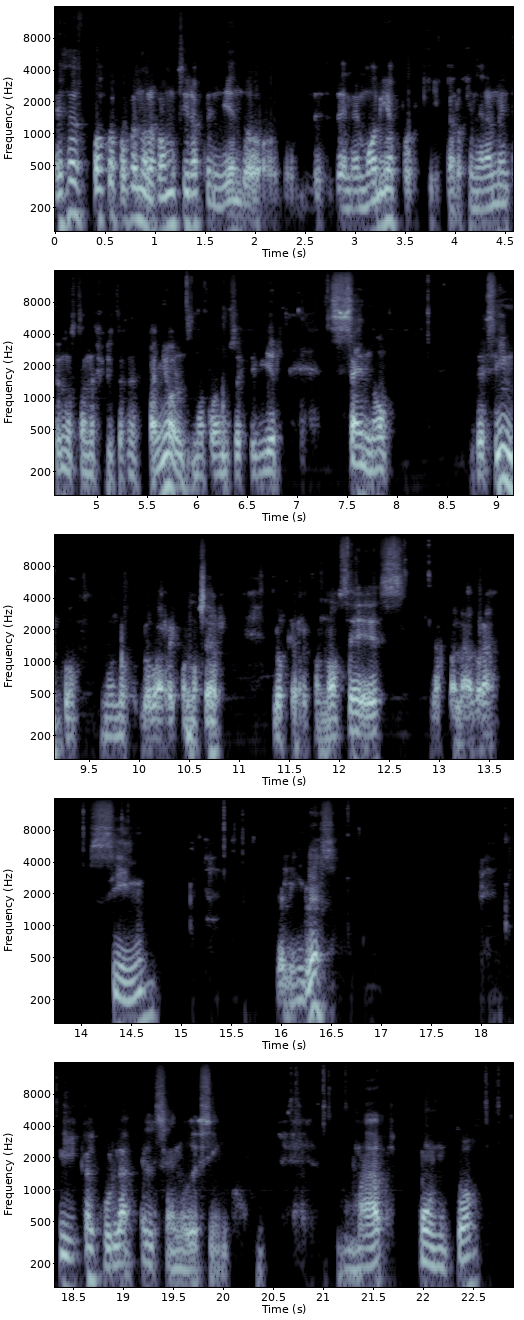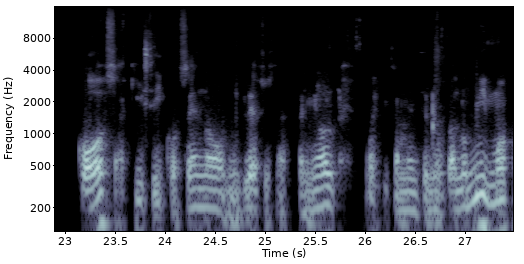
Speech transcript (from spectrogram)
Esas poco a poco nos las vamos a ir aprendiendo de, memoria, porque, pero generalmente no están escritas en español. No podemos escribir seno de 5, no nos lo va a reconocer. Lo que reconoce es la palabra sin del inglés y calcula el seno de 5. Mat.cos, aquí sí, coseno en inglés o en español, prácticamente nos da lo mismo,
